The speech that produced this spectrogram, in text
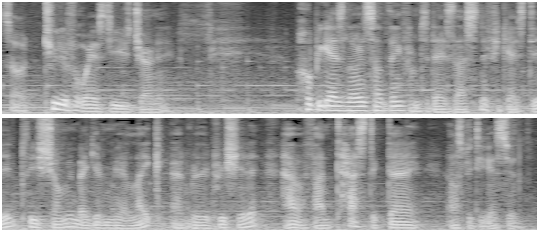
So two different ways to use journey. Hope you guys learned something from today's lesson. If you guys did, please show me by giving me a like. I'd really appreciate it. Have a fantastic day. I'll speak to you guys soon.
